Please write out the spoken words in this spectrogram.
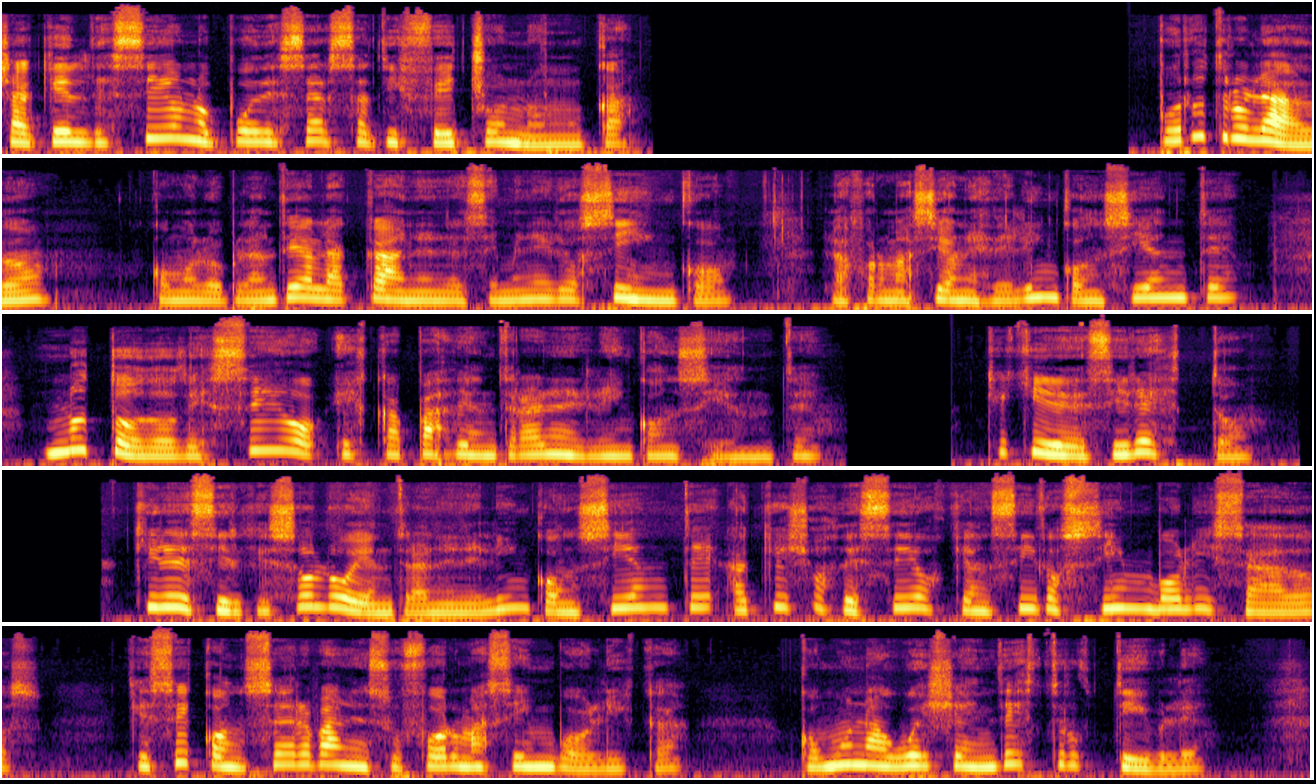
ya que el deseo no puede ser satisfecho nunca. Por otro lado, como lo plantea Lacan en el Seminario 5, las formaciones del inconsciente, no todo deseo es capaz de entrar en el inconsciente. ¿Qué quiere decir esto? Quiere decir que solo entran en el inconsciente aquellos deseos que han sido simbolizados, que se conservan en su forma simbólica, como una huella indestructible,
